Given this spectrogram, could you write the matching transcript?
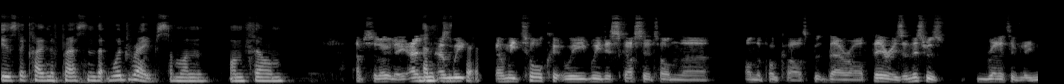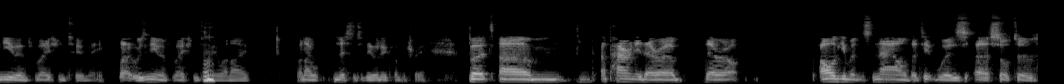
is the kind of person that would rape someone on film. Absolutely, and and, and we and we talk it, we we discuss it on the on the podcast, but there are theories, and this was relatively new information to me. Well, it was new information to me when I when I listened to the audio commentary. But um, apparently, there are there are arguments now that it was a sort of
